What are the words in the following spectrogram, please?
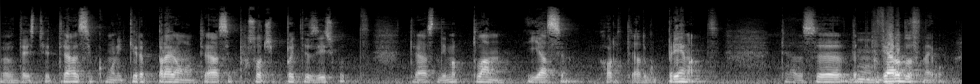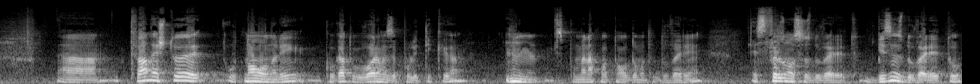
в действие. Трябва да се комуникира правилно, трябва да се посочи пътя за изход, трябва да има план ясен. Хората трябва да го приемат, трябва да, се, да повярват в него. А, това нещо е отново, нали, когато говорим за политика, споменахме отново думата доверие, е свързано с доверието. Бизнес доверието,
